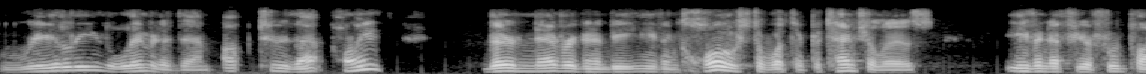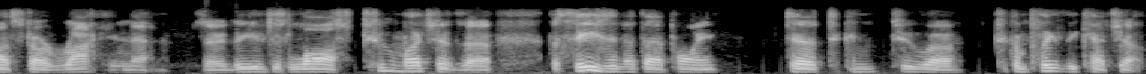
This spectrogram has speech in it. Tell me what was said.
really limited them up to that point, they're never going to be even close to what their potential is, even if your food plots start rocking them. So you've just lost too much of the, the season at that point to to to uh, to completely catch up.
